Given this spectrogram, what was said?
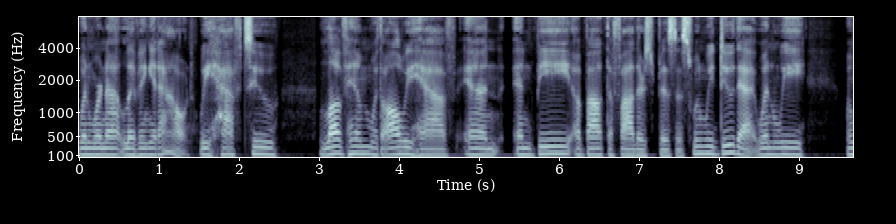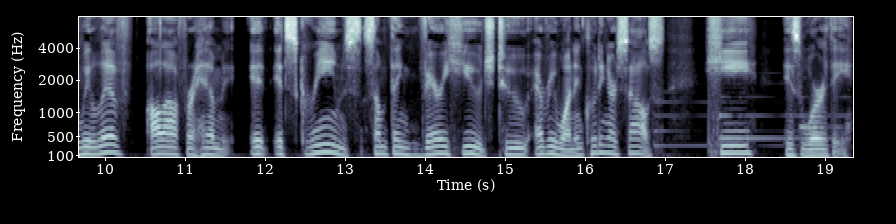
when we're not living it out. We have to love him with all we have and and be about the father's business when we do that when we when we live all out for Him, it, it screams something very huge to everyone, including ourselves. He is worthy.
